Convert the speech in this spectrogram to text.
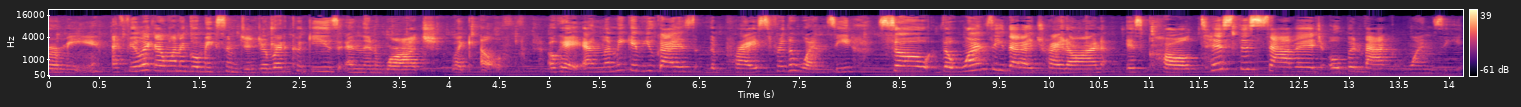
for me. I feel like I want to go make some gingerbread cookies and then watch like Elf. Okay, and let me give you guys the price for the onesie. So the onesie that I tried on is called Tis the Savage Open Back Onesie.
